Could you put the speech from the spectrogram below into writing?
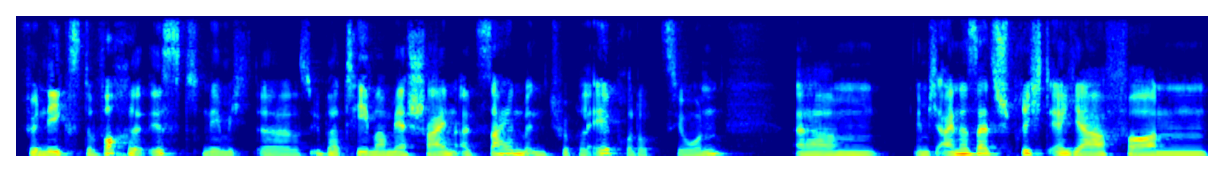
für nächste Woche ist, nämlich äh, das Überthema mehr Schein als Sein in AAA-Produktionen. Ähm, nämlich einerseits spricht er ja von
